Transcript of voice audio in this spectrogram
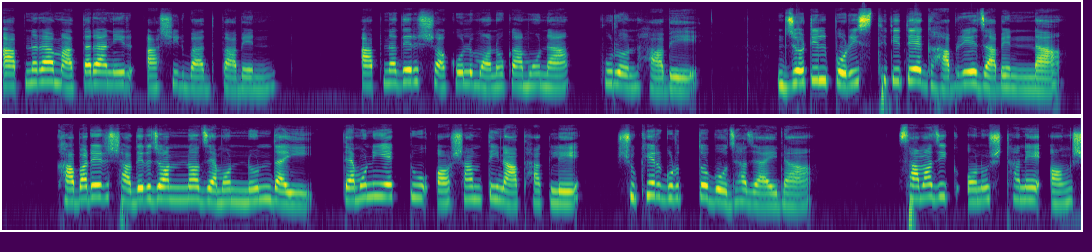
আপনারা মাতারানীর আশীর্বাদ পাবেন। আপনাদের সকল মনোকামনা পূরণ হবে। জটিল পরিস্থিতিতে ঘাবড়ে যাবেন না। খাবারের স্বাদের জন্য যেমন নুন দায়ী, তেমনি একটু অশান্তি না থাকলে সুখের গুরুত্ব বোঝা যায় না। সামাজিক অনুষ্ঠানে অংশ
